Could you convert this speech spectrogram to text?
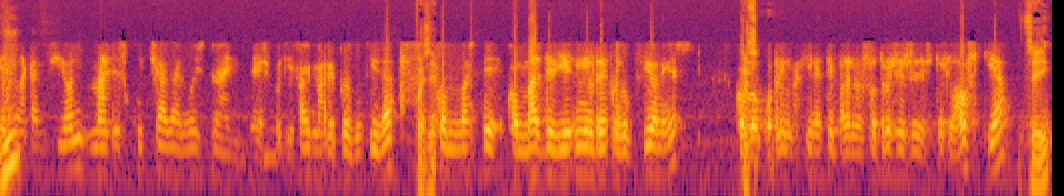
es la canción más escuchada nuestra en Spotify, más reproducida, Pues con más de con más de 10.000 reproducciones. Con Pues- lo cual, imagínate, para nosotros es- esto es la hostia, Sí,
